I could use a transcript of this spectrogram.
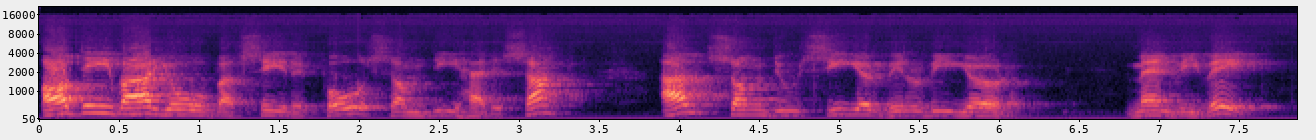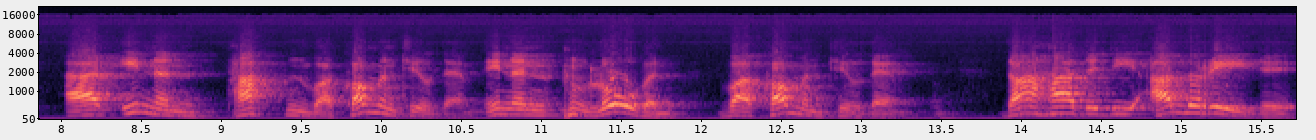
Og det var jo basert på, som de hadde sagt, Alt som du sier, vil vi gjøre. Men vi vet at innen takten var kommet til dem, innen loven var kommet til dem, da hadde de allerede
